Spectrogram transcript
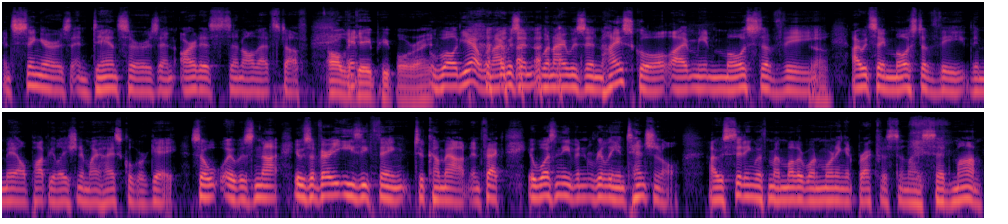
and singers and dancers and artists and all that stuff. All the And- gay people, right? well, yeah. When I was in when I was in high school, I mean, most of the I would say most of the the male population in my high school were gay. So it was not. It was a very easy thing to come out. In fact, it wasn't even really intentional. I was sitting with my mother one morning at breakfast, and I said, "Mom,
